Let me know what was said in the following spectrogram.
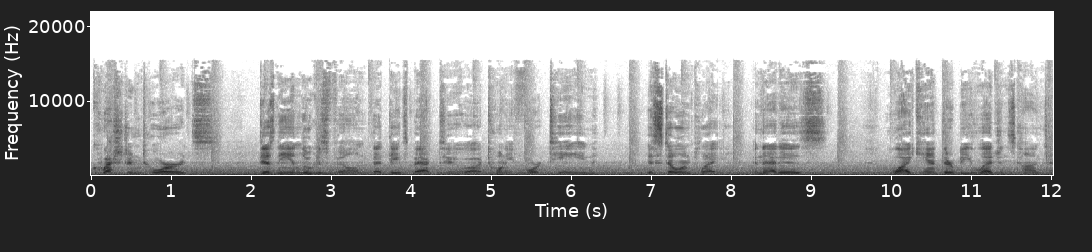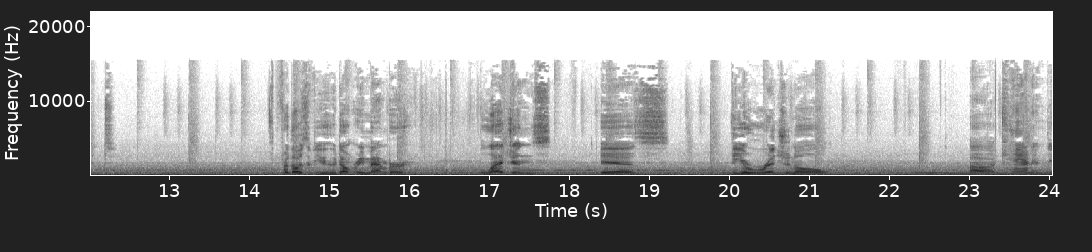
question towards Disney and Lucasfilm that dates back to uh, 2014 is still in play. And that is why can't there be Legends content? For those of you who don't remember, Legends is the original uh, canon, the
